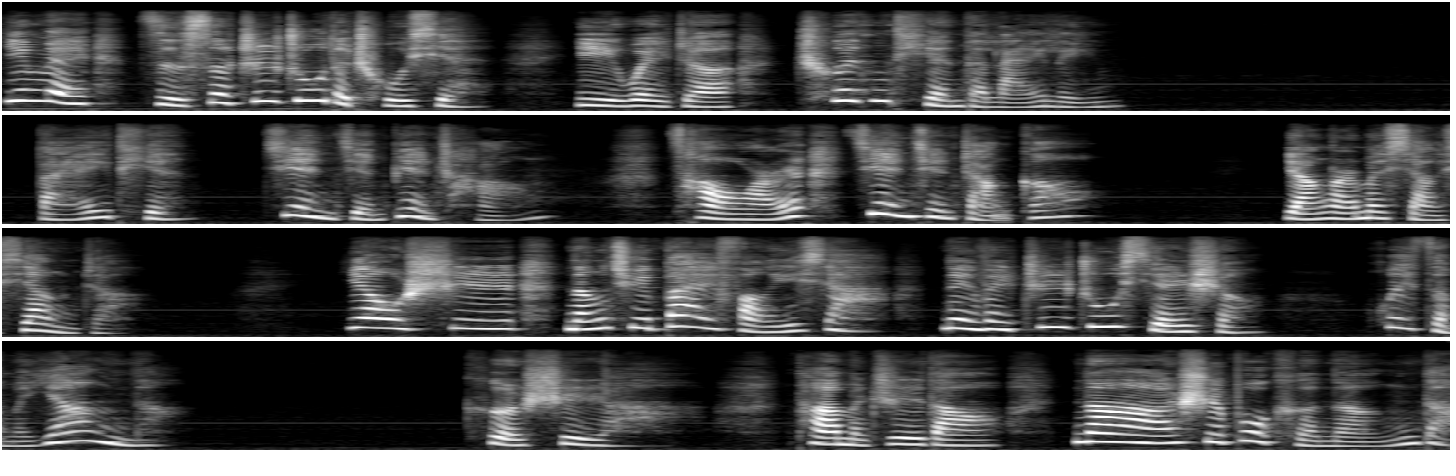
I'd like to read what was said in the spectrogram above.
因为紫色蜘蛛的出现意味着春天的来临。白天渐渐变长，草儿渐渐长高，羊儿们想象着，要是能去拜访一下那位蜘蛛先生。会怎么样呢？可是啊，他们知道那是不可能的。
